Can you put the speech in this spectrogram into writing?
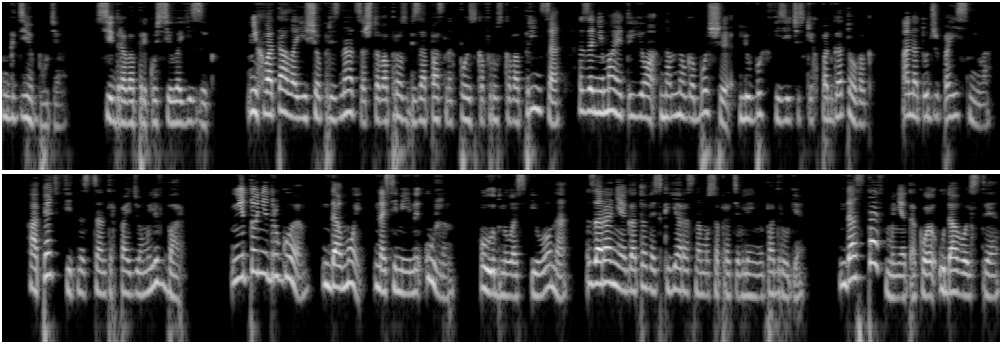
Где будем? Сидрова прикусила язык. Не хватало еще признаться, что вопрос безопасных поисков русского принца занимает ее намного больше любых физических подготовок. Она тут же пояснила. «Опять в фитнес-центр пойдем или в бар?» «Ни то, ни другое. Домой, на семейный ужин», — улыбнулась Илона, заранее готовясь к яростному сопротивлению подруги. «Доставь мне такое удовольствие».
